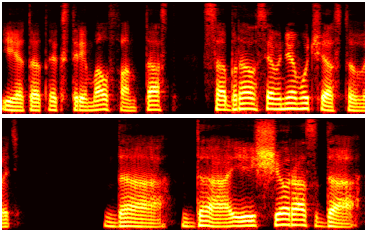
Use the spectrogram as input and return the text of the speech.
и этот экстремал-фантаст собрался в нем участвовать. Да, да и еще раз да.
